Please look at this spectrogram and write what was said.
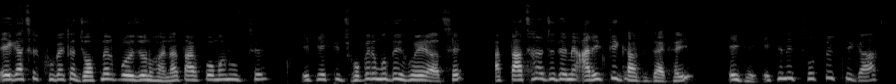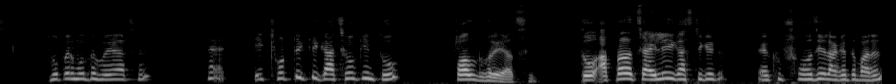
এই গাছের খুব একটা যত্নের প্রয়োজন হয় না, তার প্রমাণ হচ্ছে এটি একটি ঝোপের মধ্যে হয়ে আছে। আর তাছাড়া যদি আমি আরেকটি গাছ দেখাই, এই যে এখানে ছোট্ট একটি গাছ ঝোপের মধ্যে হয়ে আছে। হ্যাঁ এই ছোট্ট একটি গাছেও কিন্তু ফল ধরে আছে। তো আপনারা চাইলেই গাছটিকে খুব সহজেই লাগাতে পারেন।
